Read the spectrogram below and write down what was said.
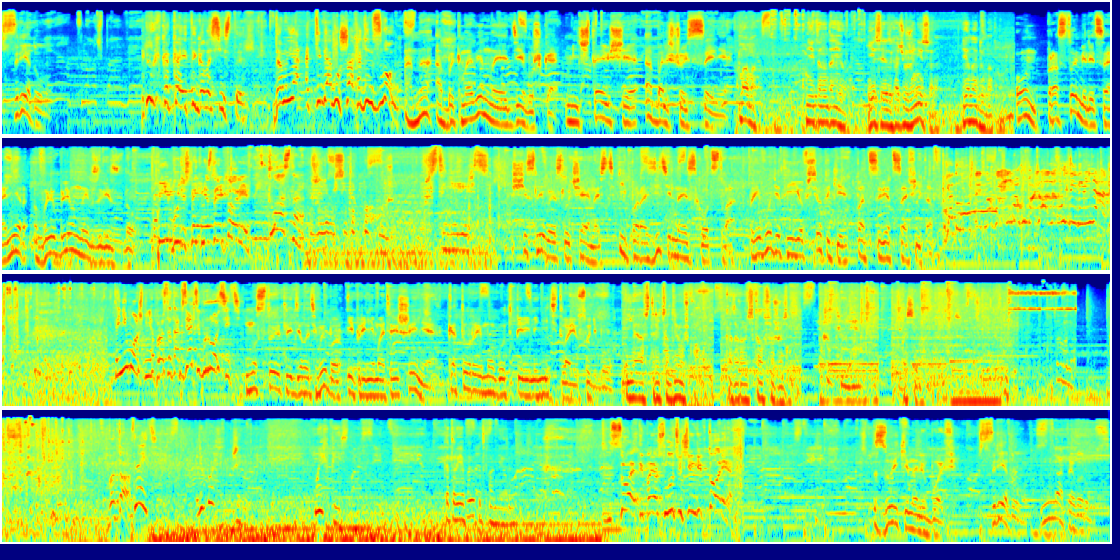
В среду. Ух, какая ты голосистая. Да у меня от тебя в ушах один звон. Она обыкновенная девушка, мечтающая о большой сцене. Мама, мне это надоело. Если я захочу жениться, я найду на ком. Он простой милиционер, влюбленный в звезду. Ты будешь петь вместо Виктории! Классно! Жаль, с ней так похожи. Счастливая случайность и поразительное сходство приводят ее все-таки под цвет софитов. Я думала, что я смогу, я не могу, пожалуйста, отпустите меня! Ты не можешь меня просто так взять и бросить! Но стоит ли делать выбор и принимать решения, которые могут переменить твою судьбу? Я встретил девушку, которую искал всю жизнь. Поздравляю. Спасибо. Вы кто? Знаете, любовь в моих песнях, которые я пою под фамилию. Зоя, ты поешь лучше, чем Виктория! Зойкина любовь. В среду на ТВ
